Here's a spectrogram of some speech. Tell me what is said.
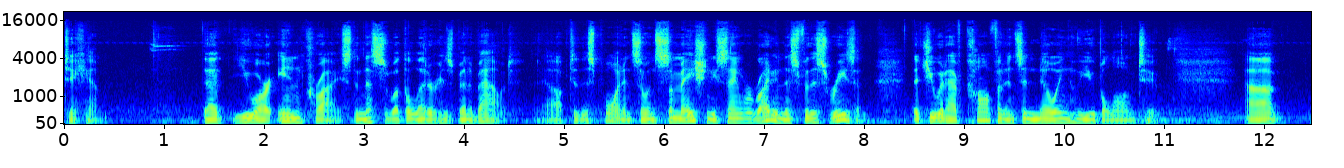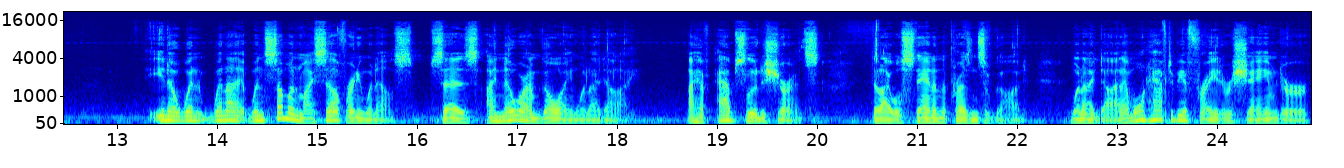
to Him that you are in Christ. And this is what the letter has been about up to this point. And so in summation, he's saying we're writing this for this reason, that you would have confidence in knowing who you belong to. Uh, you know, when, when I, when someone, myself or anyone else says, I know where I'm going when I die, I have absolute assurance that I will stand in the presence of God when I die. And I won't have to be afraid or ashamed or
